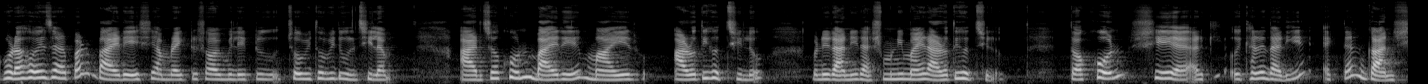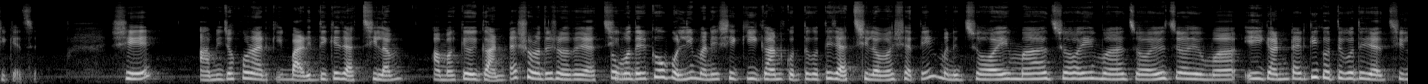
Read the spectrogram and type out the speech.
ঘোরা হয়ে যাওয়ার পর বাইরে এসে আমরা একটু সবাই মিলে একটু ছবি টবি তুলছিলাম। আর যখন বাইরে মায়ের আরতি হচ্ছিল মানে রানী রাসমণি মায়ের আরতি হচ্ছিল তখন সে আর কি ওইখানে দাঁড়িয়ে একটা গান শিখেছে। সে, আমি যখন আর কি বাড়ির দিকে যাচ্ছিলাম, আমাকে ওই গানটা শোনাতে শোনাতে যাচ্ছে তোমাদেরকেও বলি মানে সে কি গান করতে করতে যাচ্ছিল আমার সাথে? মানে জয় মা জয় মা, জয় জয় মা এই গানটা আর কি করতে করতে যাচ্ছিল।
